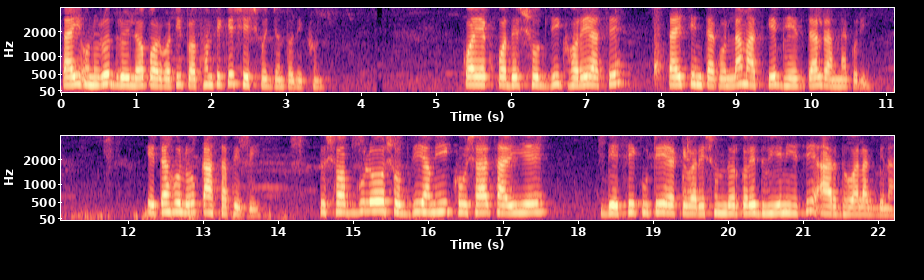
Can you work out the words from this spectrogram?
তাই অনুরোধ রইল পর্বটি প্রথম থেকে শেষ পর্যন্ত দেখুন। কয়েক পদের সবজি ঘরে আছে, তাই চিন্তা করলাম আজকে ভেজ ডাল রান্না করি। এটা হলো কাঁচা পেঁপে। তো সবগুলো সবজি আমি খোসা ছাড়িয়ে বেছে কুটে একেবারে সুন্দর করে ধুয়ে নিয়েছি, আর ধোয়া লাগবে না।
